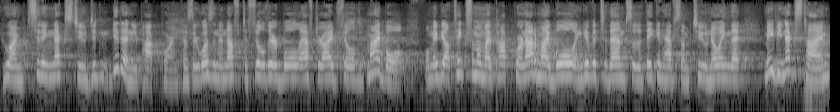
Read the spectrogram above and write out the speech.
who I'm sitting next to didn't get any popcorn because there wasn't enough to fill their bowl after I'd filled my bowl. Well, maybe I'll take some of my popcorn out of my bowl and give it to them so that they can have some too, knowing that maybe next time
